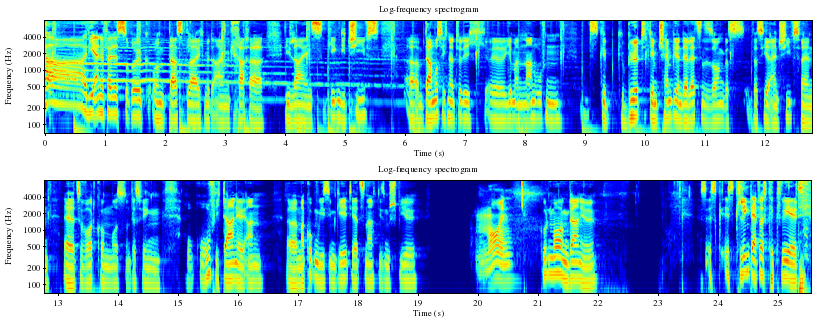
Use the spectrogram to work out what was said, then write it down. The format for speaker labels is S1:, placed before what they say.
S1: Ja, die NFL ist zurück und das gleich mit einem Kracher. Die Lions gegen die Chiefs. Äh, da muss ich natürlich äh, jemanden anrufen. Es gebührt dem Champion der letzten Saison, dass, dass hier ein Chiefs-Fan äh, zu Wort kommen muss. Und deswegen rufe ich Daniel an. Äh, mal gucken, wie es ihm geht jetzt nach diesem Spiel.
S2: Moin.
S1: Guten Morgen, Daniel. Es, es, es klingt etwas gequält.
